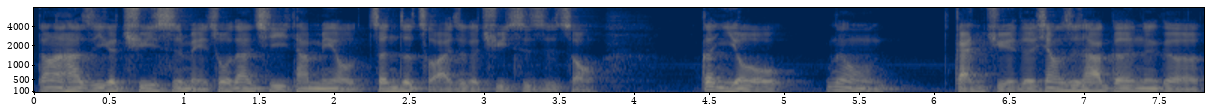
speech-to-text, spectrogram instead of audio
当然，它是一个趋势没错，但其实他没有真的走在这个趋势之中，更有那种。感觉的像是他跟那个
